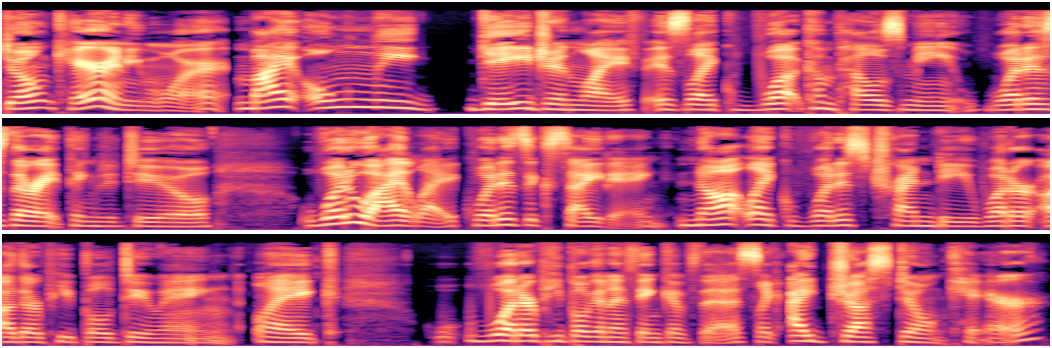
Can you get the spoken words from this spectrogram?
don't care anymore. My only gauge in life is like, what compels me? What is the right thing to do? What do I like? What is exciting? Not like, what is trendy? What are other people doing? Like, what are people going to think of this? Like, I just don't care.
